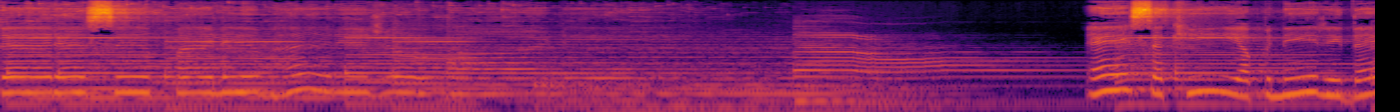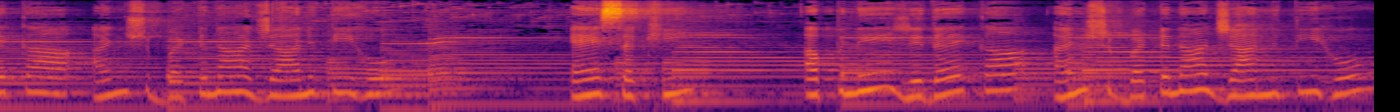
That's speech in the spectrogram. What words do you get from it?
दरस पल भर जो ऐ सखी अपने हृदय का अंश बटना जानती हो। ऐ सखी अपने हृदय का अंश बटना जानती हो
